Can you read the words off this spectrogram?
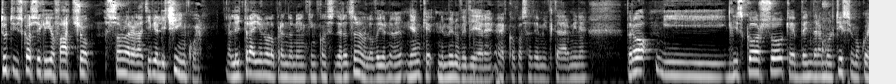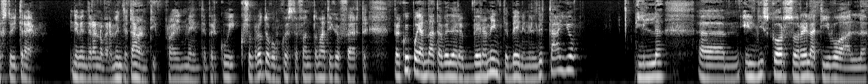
tutti i discorsi che io faccio sono relativi alle 5. Alle 3 io non lo prendo neanche in considerazione, non lo voglio neanche nemmeno vedere, ecco, passatemi il termine. Però il discorso che venderà moltissimo questo i3 ne venderanno veramente tanti probabilmente, per cui soprattutto con queste fantomatiche offerte, per cui poi andate a vedere veramente bene nel dettaglio il, ehm, il discorso relativo al,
